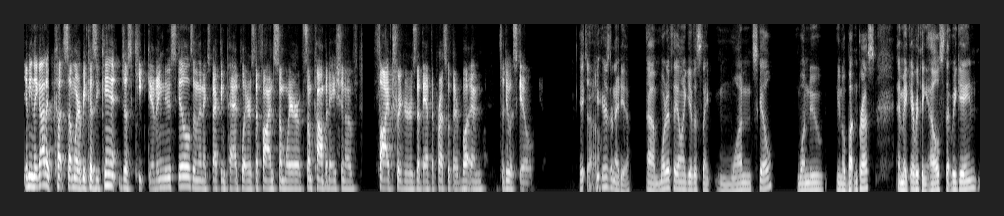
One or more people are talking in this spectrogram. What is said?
I mean, they got to cut somewhere because you can't just keep giving new skills and then expecting pad players to find somewhere some combination of five triggers that they have to press with their button to do a skill. It- So- Here's an idea. Um, what if they only give us like one skill, one new, you know, button press, and make everything else that we gain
